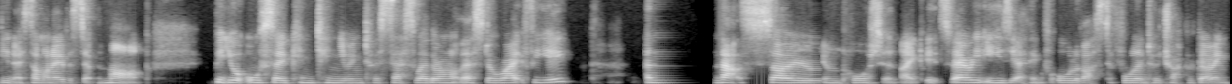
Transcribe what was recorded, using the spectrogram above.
you know someone overstepped the mark but you're also continuing to assess whether or not they're still right for you. And that's so important. Like it's very easy i think for all of us to fall into a trap of going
